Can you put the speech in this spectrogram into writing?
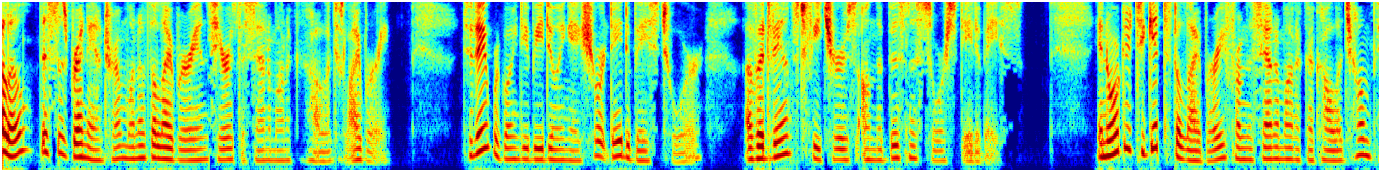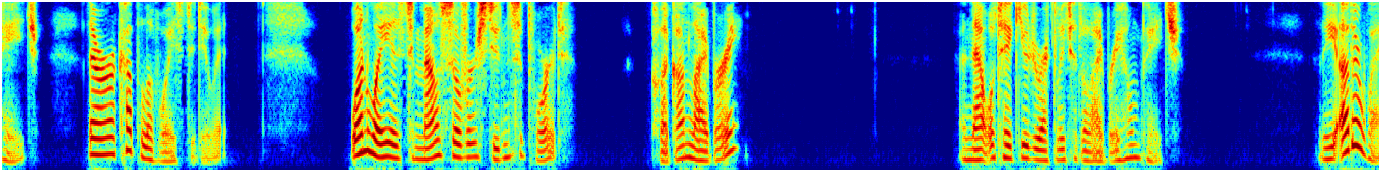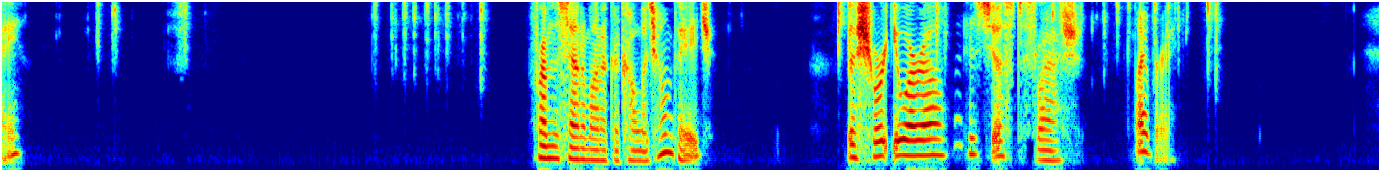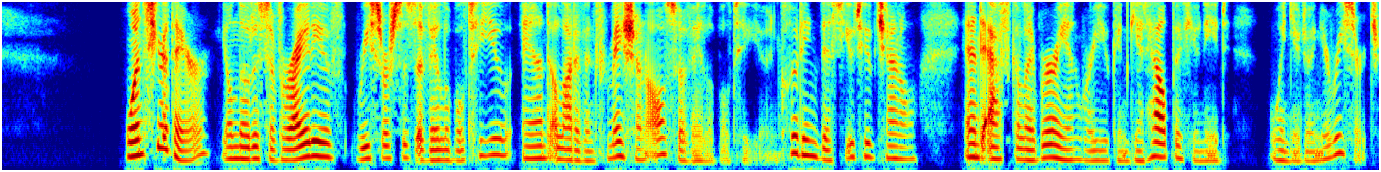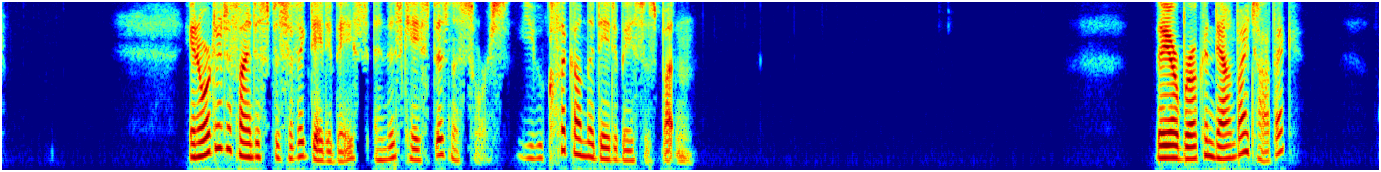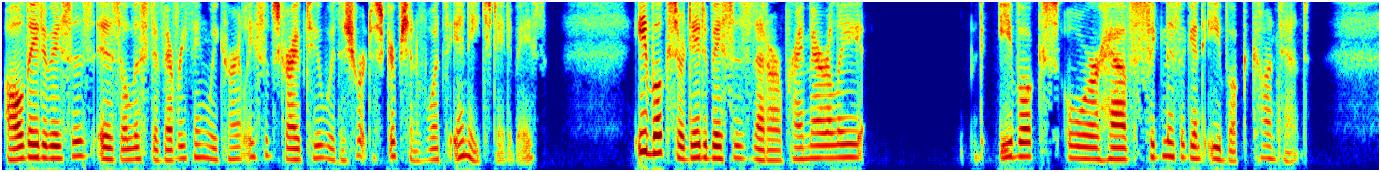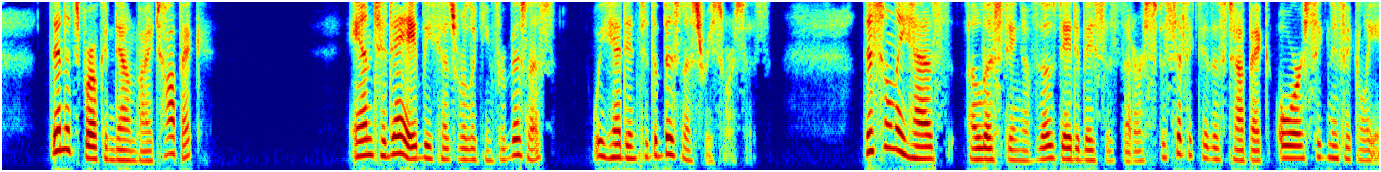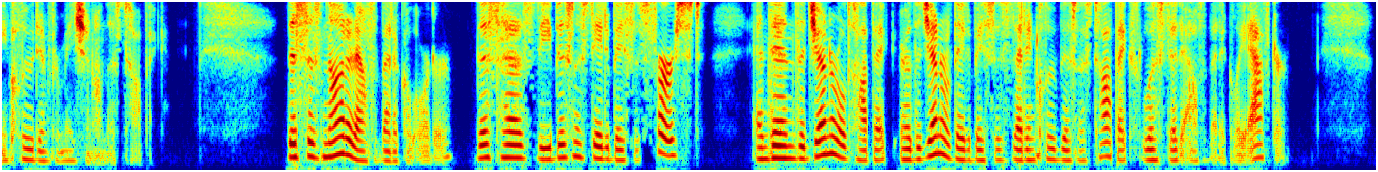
Hello, this is Bren Antrim, one of the librarians here at the Santa Monica College Library. Today we're going to be doing a short database tour of advanced features on the Business Source database. In order to get to the library from the Santa Monica College homepage, there are a couple of ways to do it. One way is to mouse over Student Support, click on Library, and that will take you directly to the library homepage. The other way from the Santa Monica College homepage, the short URL is just slash library. Once you're there, you'll notice a variety of resources available to you and a lot of information also available to you, including this YouTube channel and Ask a Librarian where you can get help if you need when you're doing your research. In order to find a specific database, in this case Business Source, you click on the Databases button. They are broken down by topic. All databases is a list of everything we currently subscribe to with a short description of what's in each database. Ebooks are databases that are primarily ebooks or have significant ebook content. Then it's broken down by topic. And today, because we're looking for business, we head into the business resources. This only has a listing of those databases that are specific to this topic or significantly include information on this topic. This is not an alphabetical order. This has the business databases first, and then the general topic or the general databases that include business topics listed alphabetically after.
